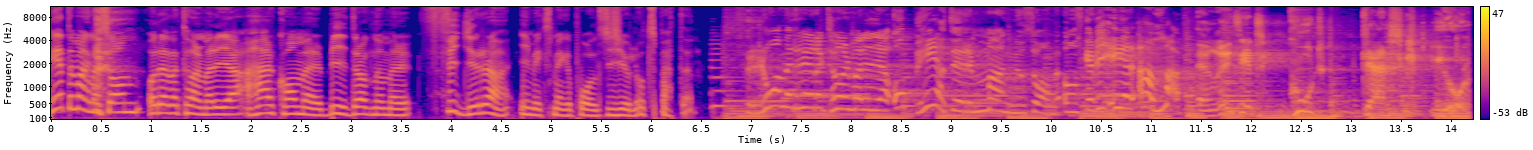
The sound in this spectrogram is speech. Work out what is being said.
Peter Magnusson och redaktör Maria, här kommer bidrag nummer fyra i Mix Megapols jullåtsbattle. Från redaktör Maria och Peter Magnusson önskar vi er alla En riktigt god dansk jul.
